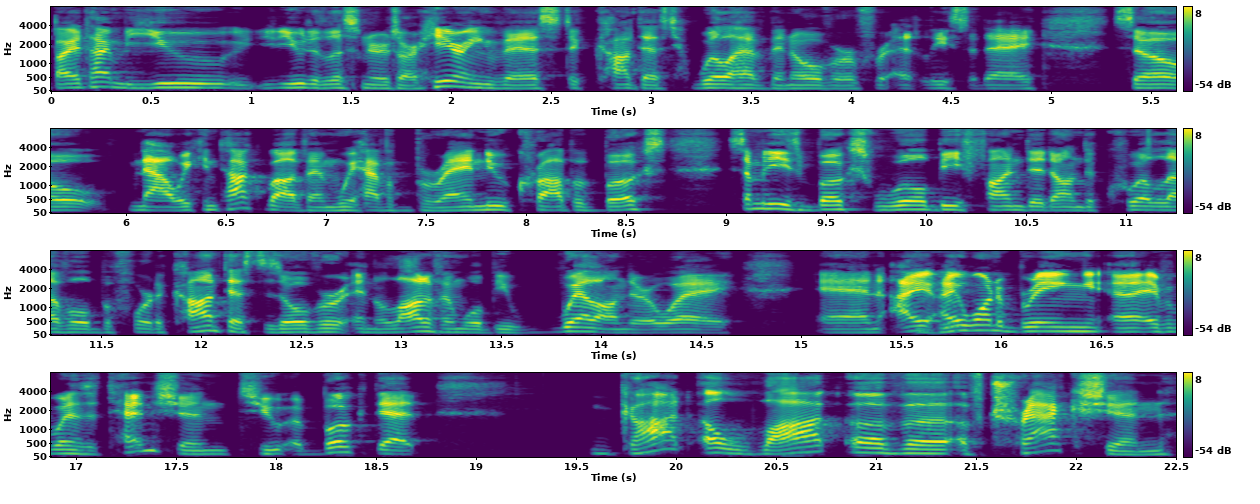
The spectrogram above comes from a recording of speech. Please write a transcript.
by the time you you the listeners are hearing this the contest will have been over for at least a day. So now we can talk about them. We have a brand new crop of books. Some of these books will be funded on the quill level before the contest is over and a lot of them will be well on their way. And I, I want to bring uh, everyone's attention to a book that got a lot of uh, of traction,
